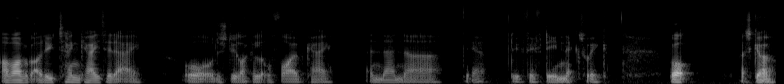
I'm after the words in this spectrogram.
I've either got to do 10k today or just do like a little 5k, and then uh, yeah, do 15 next week. But let's go.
